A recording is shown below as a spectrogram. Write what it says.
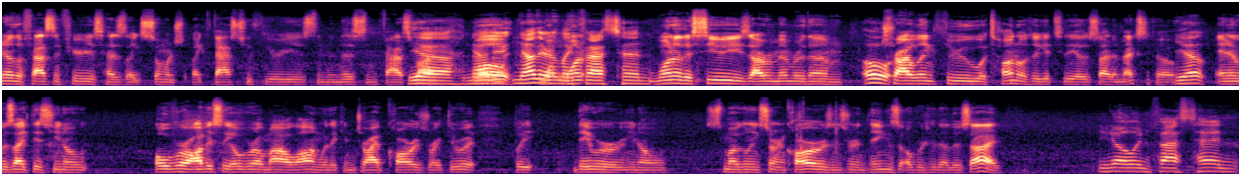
know the Fast and Furious has like so much like Fast Two Furious and then this and Fast Yeah. Now Well, they're now they're one- in like one- Fast Ten. One of the series I remember them Oh. traveling through a tunnel to get to the other side of Mexico, Yep. and it was like this, you know, over obviously over a mile long where they can drive cars right through it, but they were you know smuggling certain cars and certain things over to the other side. You know, in Fast 10,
